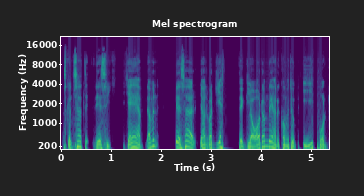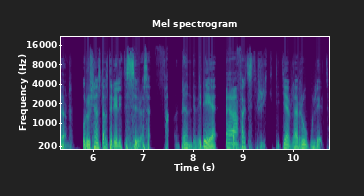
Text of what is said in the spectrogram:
jag ska inte säga att det är så jävla, men det är så här, jag hade varit jätteglad om det hade kommit upp i podden och då känns det alltid det lite sura, så här, fan brände vi det? Det var faktiskt riktigt jävla roligt.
